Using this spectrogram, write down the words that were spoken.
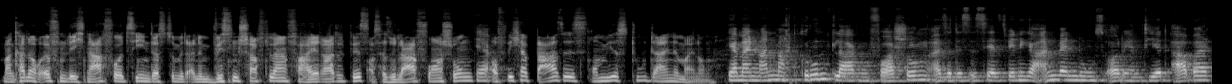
Man kann auch öffentlich nachvollziehen, dass du mit einem Wissenschaftler verheiratet bist aus der Solarforschung. Ja. Auf welcher Basis formierst du deine Meinung? Ja, mein Mann macht Grundlagenforschung, also das ist jetzt weniger anwendungsorientiert, aber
